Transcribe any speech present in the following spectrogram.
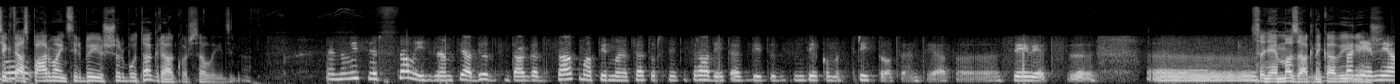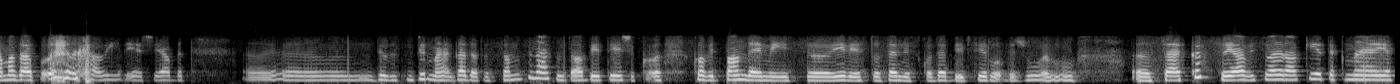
cik tās nu- pārmaiņas ir bijušas varbūt agrāk var salīdzināt? Nu, viss ir salīdzināms. Jā, 20. gada sākumā, pirmajā ceturksnī, tas rādītājs bija 22,3%. Jā, sievietes. Uh, saņēma mazāk nekā vīrieši. Saņēma, jā, mazāk nekā vīrieši, jā, bet uh, 21. gadā tas samazinās, un tā bija tieši Covid pandēmijas uh, ieviesto saimniecisko darbības ierobežojumu uh, sekas, jā, visvairāk ietekmēja,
